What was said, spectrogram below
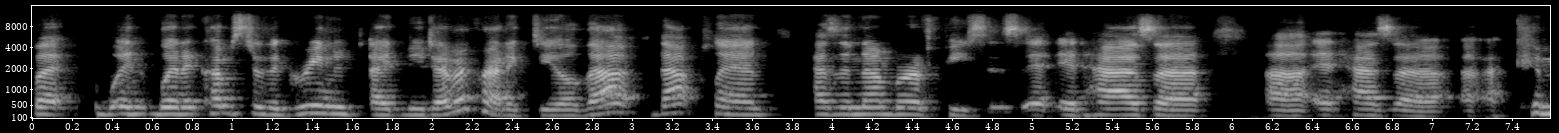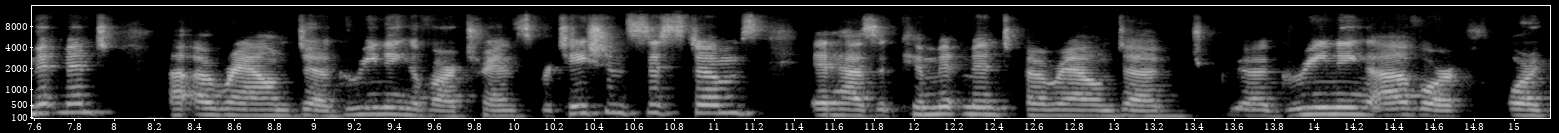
But when, when it comes to the Green New Democratic deal, that that plan has a number of pieces. It, it has a uh, it has a, a commitment uh, around uh, greening of our transportation systems. It has a commitment around uh, uh, greening of or or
